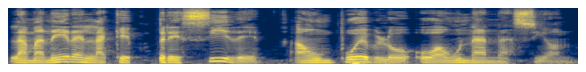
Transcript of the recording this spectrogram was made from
la manera en la que preside a un pueblo o a una nación.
